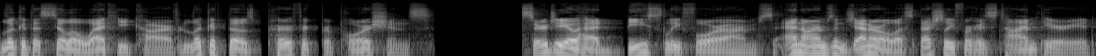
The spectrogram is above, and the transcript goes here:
Look at the silhouette he carved, look at those perfect proportions. Sergio had beastly forearms, and arms in general, especially for his time period.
